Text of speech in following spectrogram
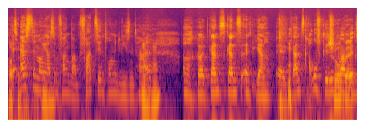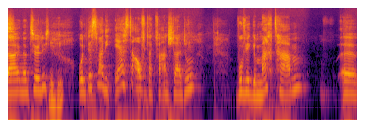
Der erste Neujahrsempfang mhm. war im Pfadzentrum in Wiesenthal. Mhm. Oh Gott, ganz, ganz, äh, ja, äh, ganz aufgeregt waren wir da natürlich. Mhm. Und das war die erste Auftaktveranstaltung, wo wir gemacht haben, äh,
